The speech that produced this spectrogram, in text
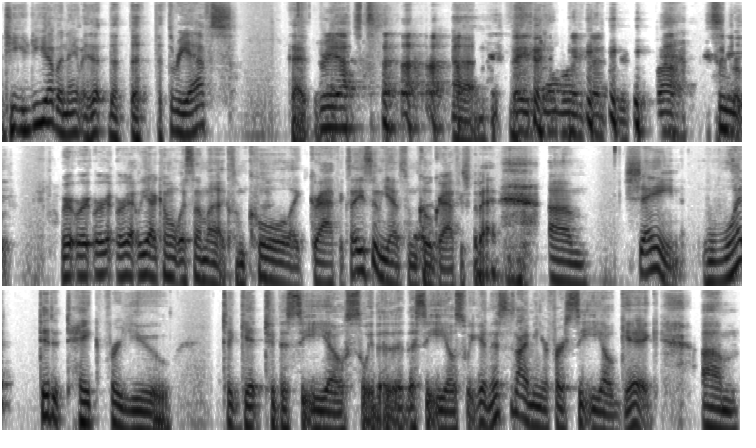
do you, do you have a name? Is that the, the, the three Fs? That, three Fs. um, Faith, family, and country. Well, see, we're, we're, we're, we got to come up with some uh, some cool like graphics. I assume you have some cool graphics for that. Um, Shane, what did it take for you to get to the CEO suite, the, the CEO suite? And this is not even your first CEO gig. Um,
